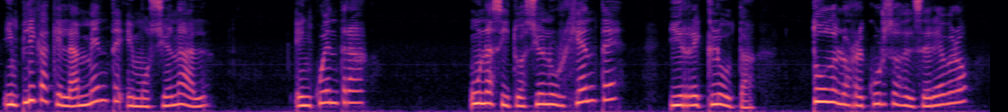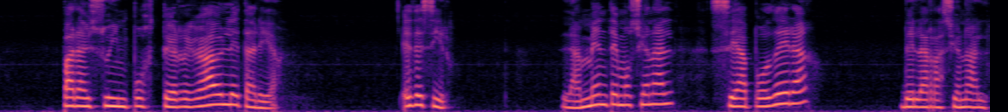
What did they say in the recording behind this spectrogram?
Implica que la mente emocional encuentra una situación urgente y recluta todos los recursos del cerebro para su impostergable tarea. Es decir, la mente emocional se apodera de la racional.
